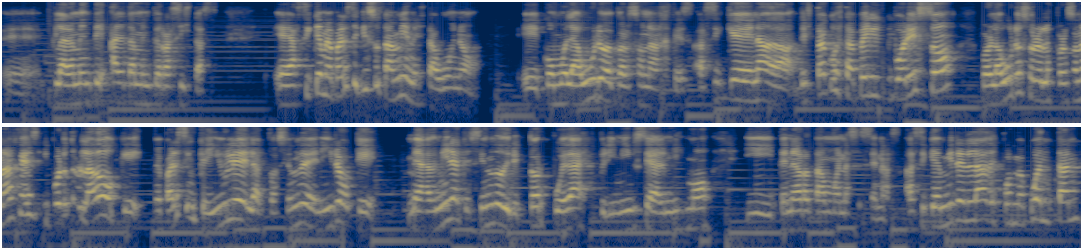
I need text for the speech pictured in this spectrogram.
eh, claramente altamente racistas. Eh, así que me parece que eso también está bueno eh, como laburo de personajes. Así que nada, destaco esta peli por eso, por laburo sobre los personajes y por otro lado que me parece increíble la actuación de De Niro que me admira que siendo director pueda exprimirse al mismo y tener tan buenas escenas. Así que mírenla, después me cuentan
